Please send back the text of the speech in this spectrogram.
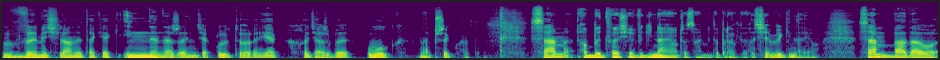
wymyślony tak jak inne narzędzia kultury, jak chociażby łuk na przykład. Sam Obydwa się wyginają czasami, to prawda. się wyginają. Sam badał e,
